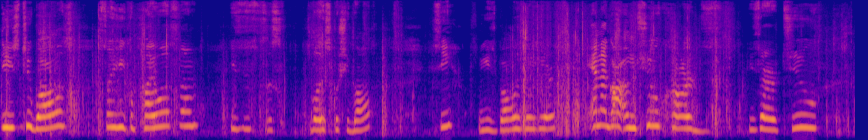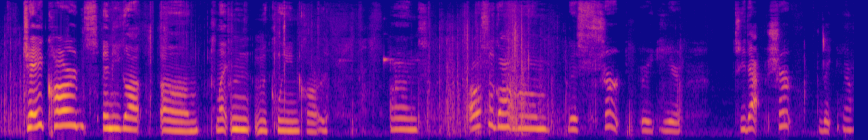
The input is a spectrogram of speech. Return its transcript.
these two balls so he could play with them. He's just really squishy ball. See? These balls right here. And I got him two cards. These are two J cards, and he got um Lightning McQueen card. And I also got him this shirt right here. See that shirt right here.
